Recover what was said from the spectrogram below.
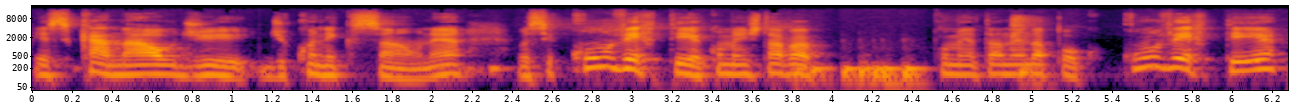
esse canal de, de conexão, né? Você converter, como a gente estava comentando ainda há pouco, converter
